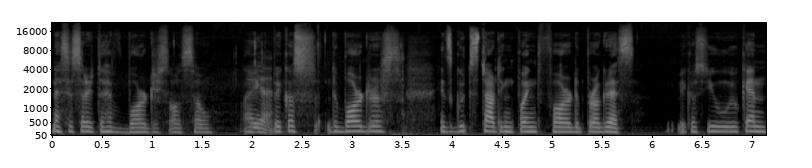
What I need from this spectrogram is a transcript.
necessary to have borders also like Yeah. because the borders it's good starting point for the progress because you you can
